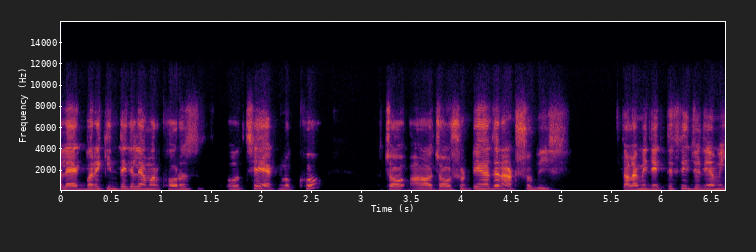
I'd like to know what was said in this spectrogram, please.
তাহলে একবারে কিনতে গেলে আমার খরচ হচ্ছে এক লক্ষ চৌষট্টি হাজার আটশো বিশ। তাহলে আমি দেখতেছি যদি আমি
